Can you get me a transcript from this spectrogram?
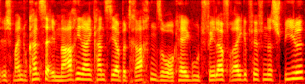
ich meine, du kannst ja im Nachhinein kannst du ja betrachten, so, okay, gut, fehlerfrei gepfiffenes Spiel,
